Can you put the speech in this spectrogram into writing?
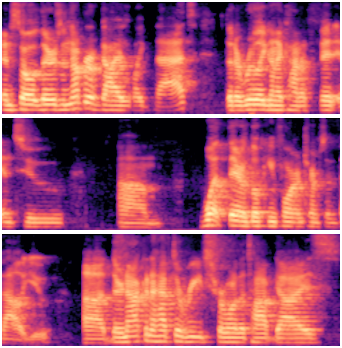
And so there's a number of guys like that that are really going to kind of fit into um, what they're looking for in terms of value. Uh, they're not going to have to reach for one of the top guys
